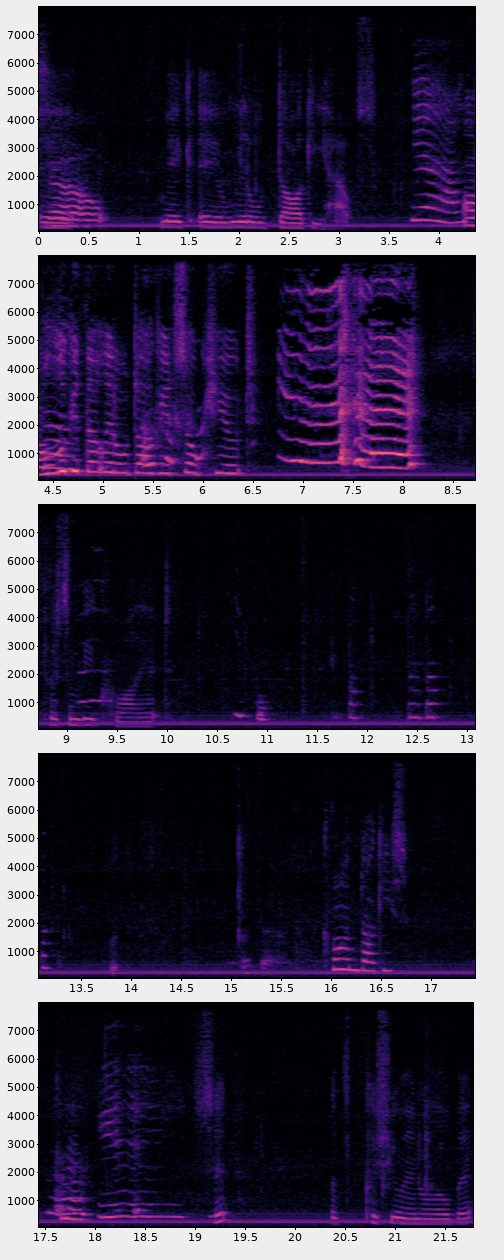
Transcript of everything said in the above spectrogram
So make a little doggy house. yeah. Oh, look at that little doggy. It's so cute. Tristan, be quiet. Come on, doggies. Come here. Sit. Let's push you in a little bit.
